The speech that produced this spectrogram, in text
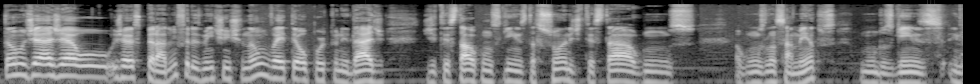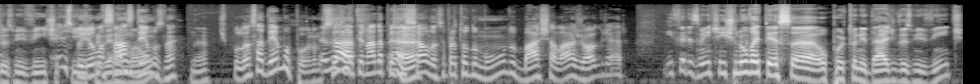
Então já, já, é o, já é o esperado. Infelizmente, a gente não vai ter a oportunidade de testar alguns games da Sony, de testar alguns alguns lançamentos num dos games em 2020 Eles aqui. Eles podiam lançar as demos, né? né? Tipo, lança demo, pô. Não precisa ter nada presencial, é. lança para todo mundo, baixa lá, joga já era. Infelizmente a gente não vai ter essa oportunidade em 2020,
